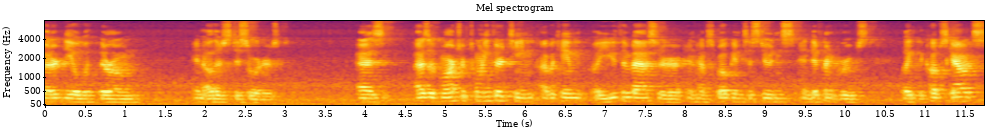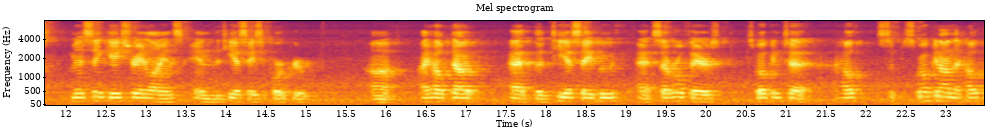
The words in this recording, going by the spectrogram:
better deal with their own and others' disorders. As, as of March of 2013, I became a youth ambassador and have spoken to students in different groups like the Cub Scouts, Minnesota Gay Straight Alliance, and the TSA support group. Uh, I helped out at the TSA booth at several fairs, spoken to health, spoken on the Health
